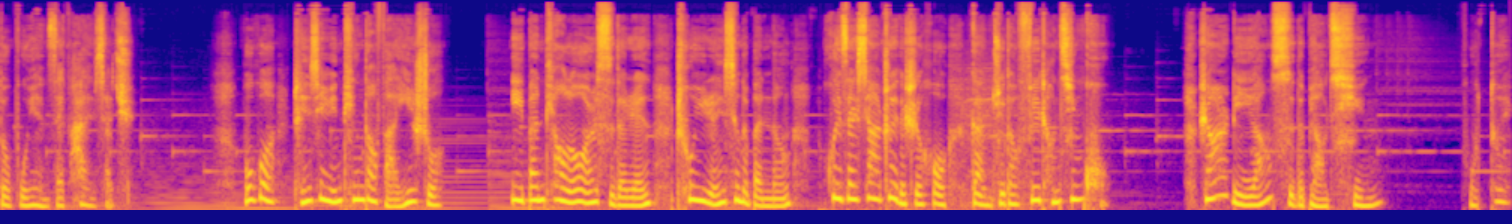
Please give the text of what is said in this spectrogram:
都不愿再看下去。不过，陈新云听到法医说，一般跳楼而死的人出于人性的本能，会在下坠的时候感觉到非常惊恐。然而，李阳死的表情不对，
